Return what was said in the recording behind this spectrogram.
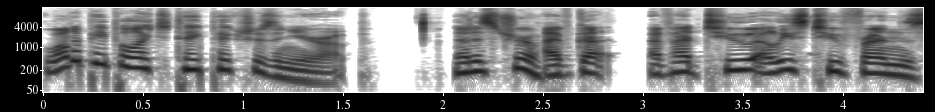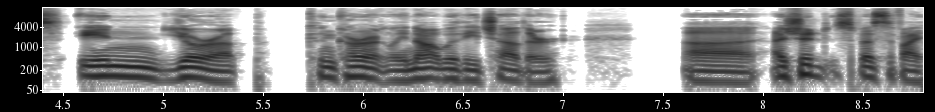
a lot of people like to take pictures in Europe. That is true. I've got, I've had two, at least two friends in Europe concurrently, not with each other. Uh, I should specify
